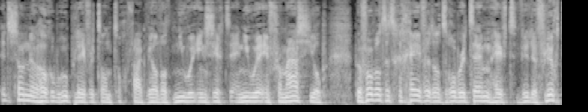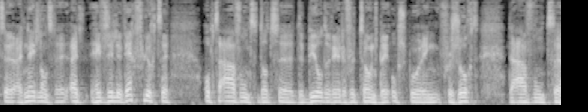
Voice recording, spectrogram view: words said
Zo'n uh, hoger beroep levert dan toch vaak wel wat nieuwe inzichten en nieuwe informatie op. Bijvoorbeeld het gegeven dat Robert M. heeft willen vluchten uit Nederland, uit, heeft willen wegvluchten op de avond dat uh, de beelden werden vertoond bij opsporing verzocht. De avond uh,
